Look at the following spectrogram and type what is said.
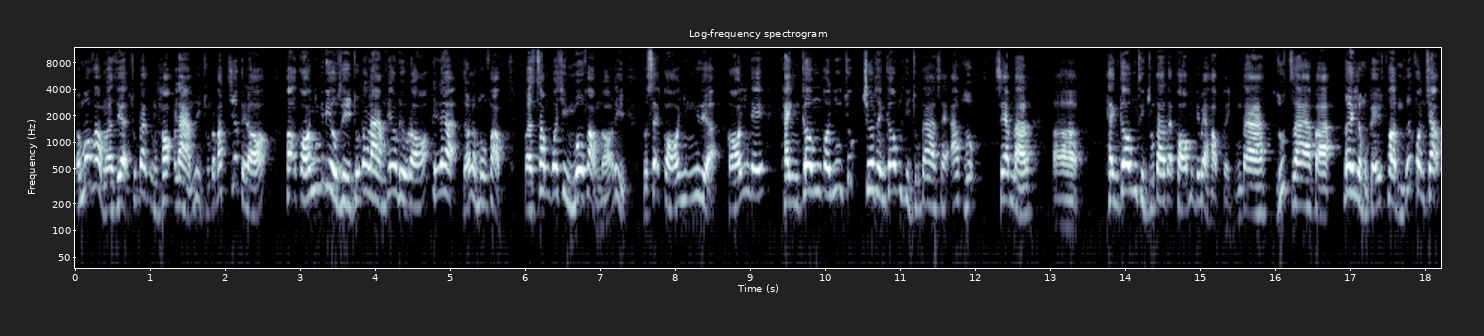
và mô phỏng là gì ạ? Chúng ta họ làm gì chúng ta bắt trước cái đó. Họ có những cái điều gì chúng ta làm theo điều đó. Thế là đó là mô phỏng. Và trong quá trình mô phỏng đó thì nó sẽ có những cái gì ạ? Có những cái thành công có những chút chưa thành công thì chúng ta sẽ áp dụng. Xem là uh, thành công thì chúng ta đã có một cái bài học để chúng ta rút ra và đây là một cái phần rất quan trọng.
